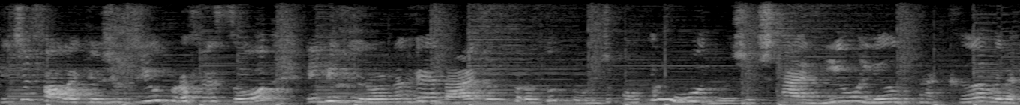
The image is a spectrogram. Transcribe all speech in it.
A gente fala que hoje em dia o professor, ele virou, na verdade, um produtor de conteúdo. A gente está ali olhando para a câmera,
